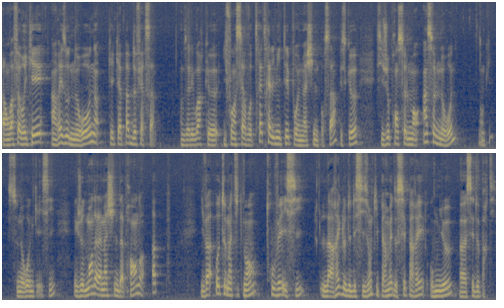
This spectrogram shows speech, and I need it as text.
Alors on va fabriquer un réseau de neurones qui est capable de faire ça vous allez voir qu'il faut un cerveau très très limité pour une machine pour ça, puisque si je prends seulement un seul neurone, donc ce neurone qui est ici, et que je demande à la machine d'apprendre, hop, il va automatiquement trouver ici la règle de décision qui permet de séparer au mieux euh, ces deux parties.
